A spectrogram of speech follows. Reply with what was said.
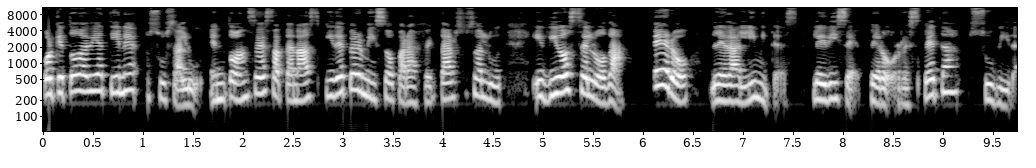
porque todavía tiene su salud. Entonces Satanás pide permiso para afectar su salud y Dios se lo da, pero le da límites. Le dice, pero respeta su vida.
